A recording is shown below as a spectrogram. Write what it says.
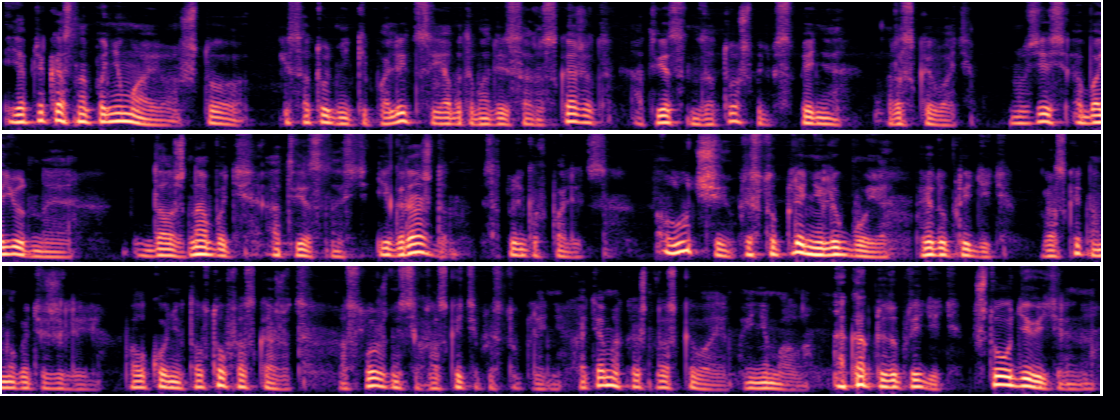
Я прекрасно понимаю, что и сотрудники полиции, об этом Андрей Александрович скажет, ответственны за то, чтобы преступление раскрывать. Но здесь обоюдная должна быть ответственность и граждан, и сотрудников полиции. Лучше преступление любое предупредить раскрыть намного тяжелее. Полковник Толстов расскажет о сложностях раскрытия преступлений. Хотя мы, конечно, раскрываем, и немало. А как предупредить? Что удивительно,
